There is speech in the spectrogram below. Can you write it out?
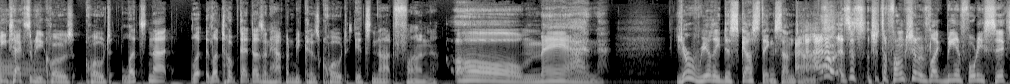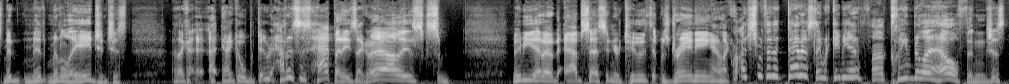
he texted me, quotes, quote, let's not. Let, let's hope that doesn't happen because, quote, it's not fun. Oh man. You're really disgusting sometimes. I, I don't. Is this just a function of like being 46, mid, mid middle age, and just like I, I, go, dude, how does this happen? He's like, well, there's some. Maybe you had an abscess in your tooth that was draining. And I'm like, well, I just went to the dentist. They gave me a, a clean bill of health, and just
